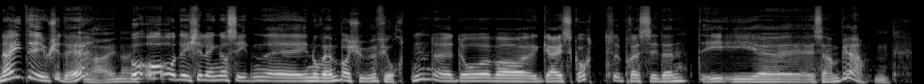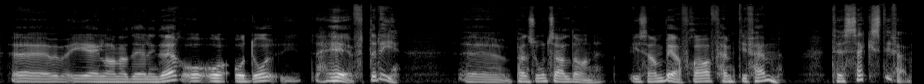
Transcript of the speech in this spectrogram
Nei, det er jo ikke det. Nei, nei. Og, og, og det er ikke lenger siden eh, i november 2014. eh, Da var Guy Scott president i, i eh, Zambia, Mm. eh, i en eller annen avdeling der, og, og, og da hevte de eh, pensjonsalderen i Zambia fra 55 til 65.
